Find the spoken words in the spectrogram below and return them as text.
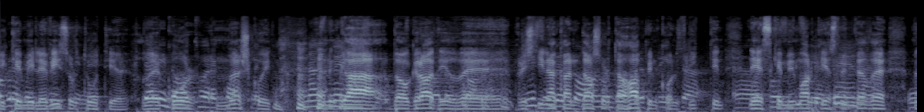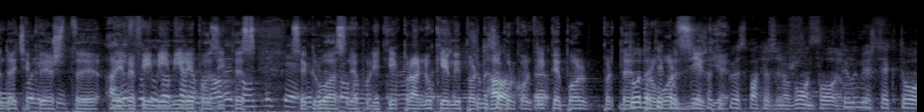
i kemi lëvizur tutje dhe kur meshkujt nga Beogradi dhe Prishtina kanë dashur të hapin konfliktin, ne s'kemi marrë pjesë në këtë dhe mendoj që kjo është ai rrëfimi i mirë i pozitës së gruas në politikë, pra nuk jemi për të hapur konflikte, por për të provuar zgjidhje. Do ta lëmë pakëz më vonë, po fillimisht te këto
